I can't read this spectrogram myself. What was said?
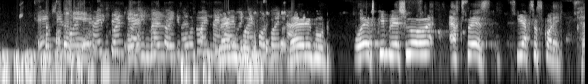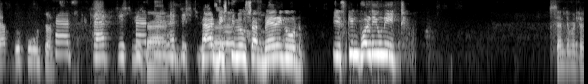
18.5.5 24.9. Very good. Waist hip ratio assess কি অ্যাক্সেস করে fat distribution very good skinfold unit centimetre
